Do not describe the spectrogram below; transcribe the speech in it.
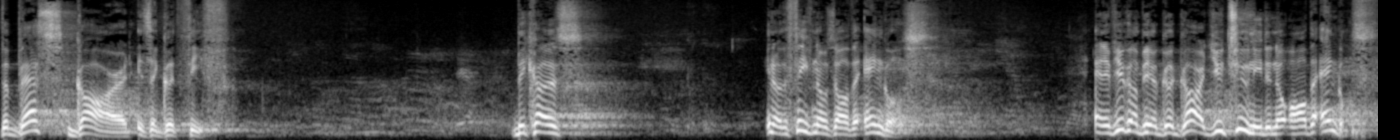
the best guard is a good thief. Because, you know, the thief knows all the angles. And if you're going to be a good guard, you too need to know all the angles.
